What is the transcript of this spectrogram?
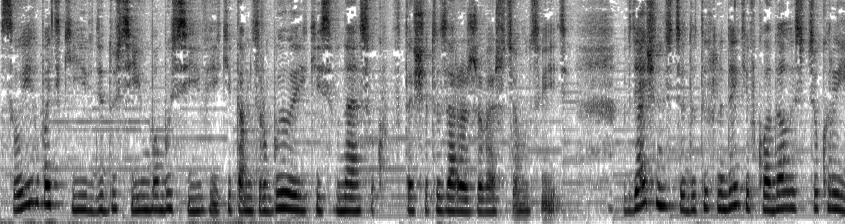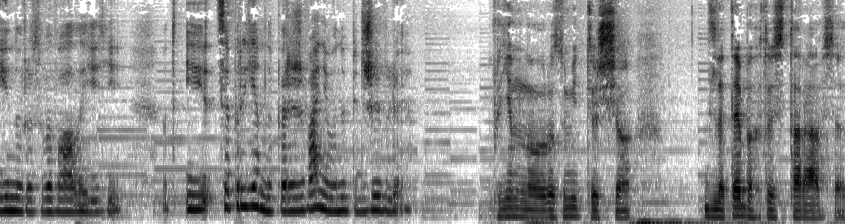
своїх батьків, дідусів, бабусів, які там зробили якийсь внесок в те, що ти зараз живеш в цьому світі, вдячності до тих людей, які вкладались в цю країну, розвивали її, От І це приємне переживання, воно підживлює. Приємно розуміти, що для тебе хтось старався.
